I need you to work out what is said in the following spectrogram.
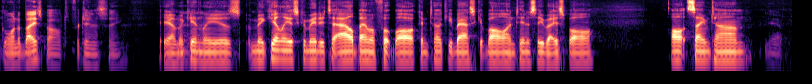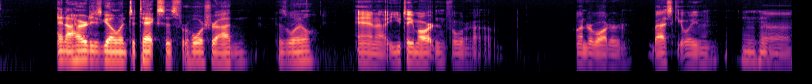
Going to baseball for Tennessee. Yeah, McKinley is McKinley is committed to Alabama football, Kentucky basketball, and Tennessee baseball, all at the same time. Yeah. And I heard he's going to Texas for horse riding as well. And uh, UT Martin for uh, underwater basket weaving. Mm-hmm. Uh,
